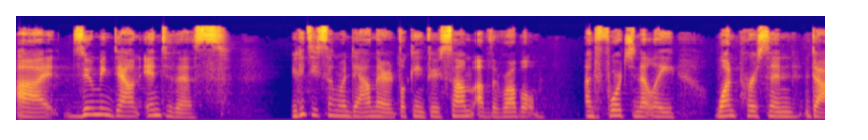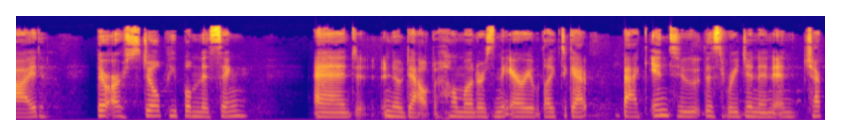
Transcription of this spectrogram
Uh, zooming down into this, you can see someone down there looking through some of the rubble. Unfortunately, one person died. There are still people missing. And no doubt homeowners in the area would like to get back into this region and, and, check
